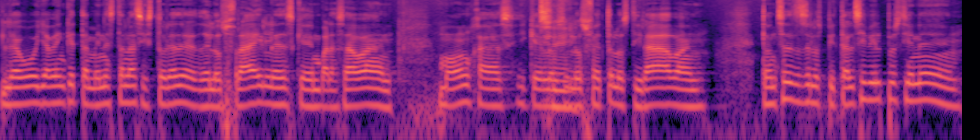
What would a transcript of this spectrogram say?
Luego ya ven que también están las historias de, de los frailes que embarazaban monjas y que los, Sí. los fetos los tiraban. Entonces, desde el hospital civil, pues tiene,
